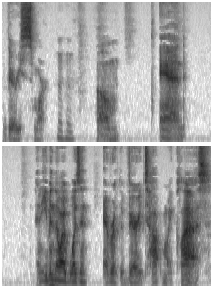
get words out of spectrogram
very smart. Mm-hmm. Um, and and even though I wasn't ever at the very top of my class,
